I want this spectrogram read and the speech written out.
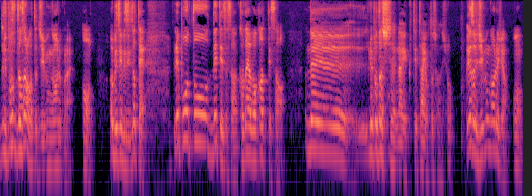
レポート出さなかった？自分が悪くない？うん。あ、別に別に。だって、レポート出ててさ、課題分かってさ、で、レポート出してないくて単位落としたんでしょ？え、それ自分が悪いじゃん。うん。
